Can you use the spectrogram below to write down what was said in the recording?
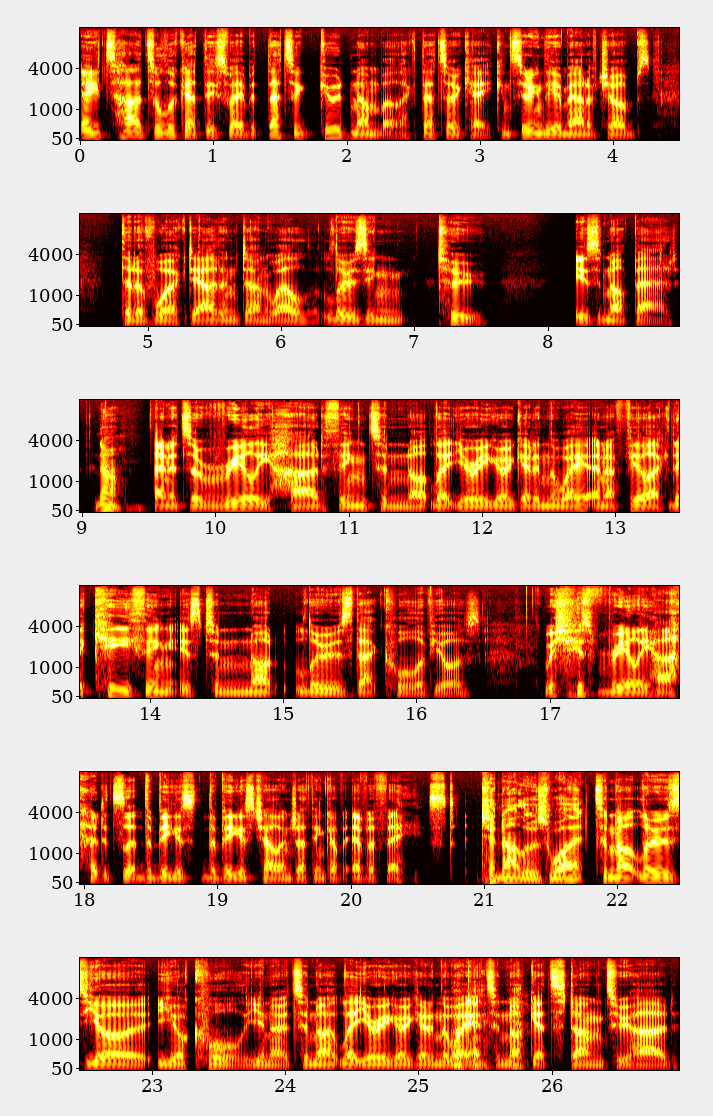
it's hard to look at this way, but that's a good number. Like that's okay considering the amount of jobs that have worked out and done well. Losing two is not bad. No. And it's a really hard thing to not let your ego get in the way. And I feel like the key thing is to not lose that cool of yours, which is really hard. It's the biggest the biggest challenge I think I've ever faced. To not lose what? To not lose your your cool, you know, to not let your ego get in the way Okay. and to not get stung too hard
